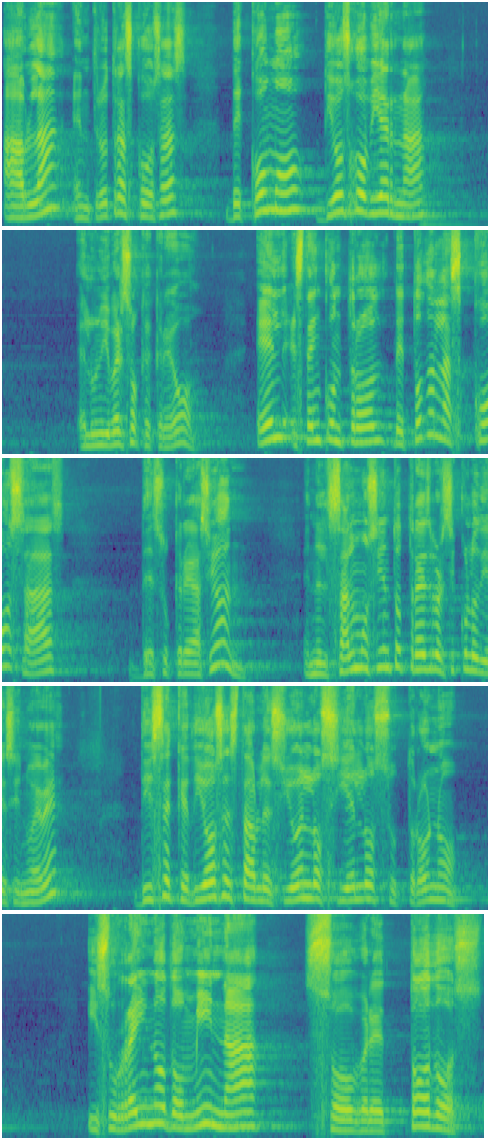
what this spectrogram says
habla, entre otras cosas, de cómo Dios gobierna el universo que creó. Él está en control de todas las cosas de su creación. En el Salmo 103, versículo 19, dice que Dios estableció en los cielos su trono y su reino domina sobre todos.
